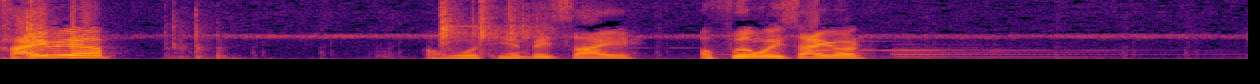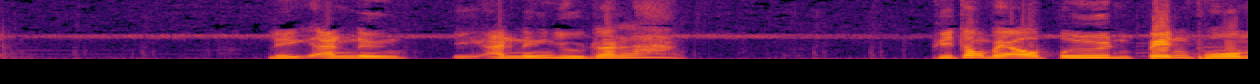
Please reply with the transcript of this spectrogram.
ไขไปครับ เอาหัวเทียนไปใส่ เอาเฟืองไปใส่ก่อนหลืออีกอันหนึง อีกอันหนึงอยู่ด้านล่าง พี่ต้องไปเอาปืน เป็นผม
